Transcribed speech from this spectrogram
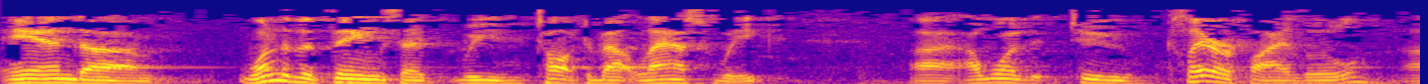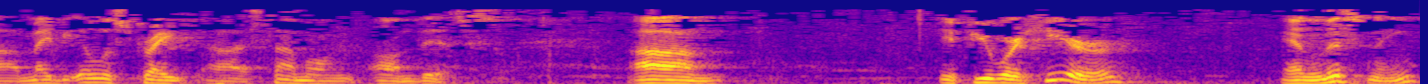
And um, one of the things that we talked about last week, uh, I wanted to clarify a little, uh, maybe illustrate uh, some on, on this. Um, if you were here and listening,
